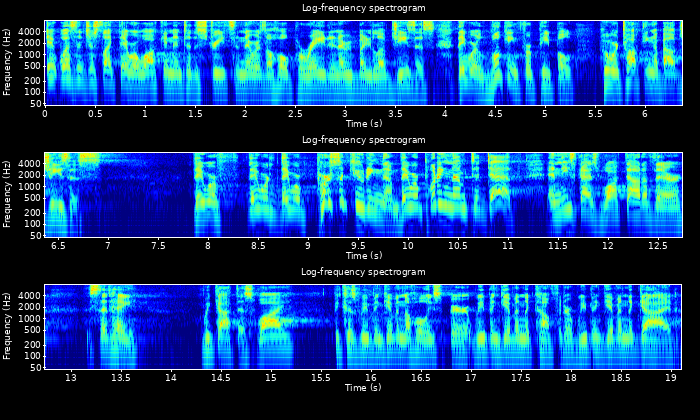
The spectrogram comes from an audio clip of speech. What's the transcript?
It wasn't just like they were walking into the streets and there was a whole parade and everybody loved Jesus. They were looking for people who were talking about Jesus. They were, they were, they were persecuting them. They were putting them to death. And these guys walked out of there and said, hey, we got this. Why? Because we've been given the Holy Spirit. We've been given the comforter. We've been given the guide.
